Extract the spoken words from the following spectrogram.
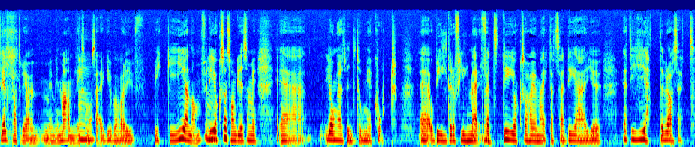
dels pratade jag med min man liksom Mm. och så här, gud vad var det vi gick igenom? För det är Mm. också en sån grej som är, eh, jag ångrar att vi inte tog mer kort eh, och bilder och filmer. För Mm. att det också har jag märkt att så här, det är ju ett jättebra sätt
